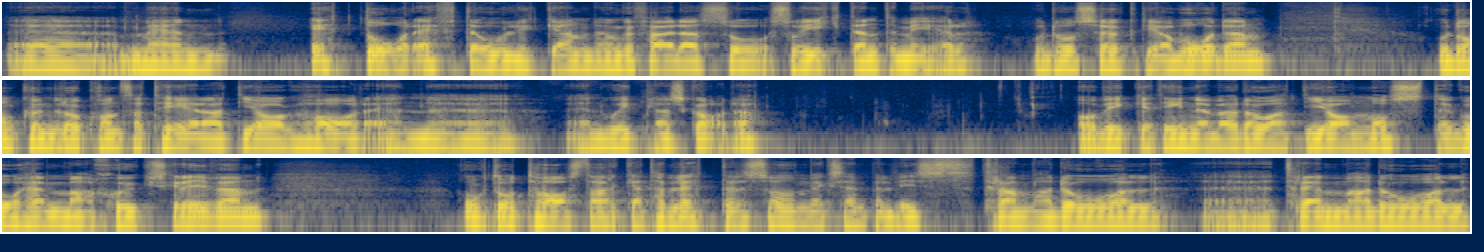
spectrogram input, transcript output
Eh, men ett år efter olyckan ungefär där så, så gick det inte mer. Och då sökte jag vården och de kunde då konstatera att jag har en, eh, en whiplash-skada. Och vilket innebär då att jag måste gå hemma sjukskriven och då ta starka tabletter som exempelvis tramadol, eh, tremadol,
